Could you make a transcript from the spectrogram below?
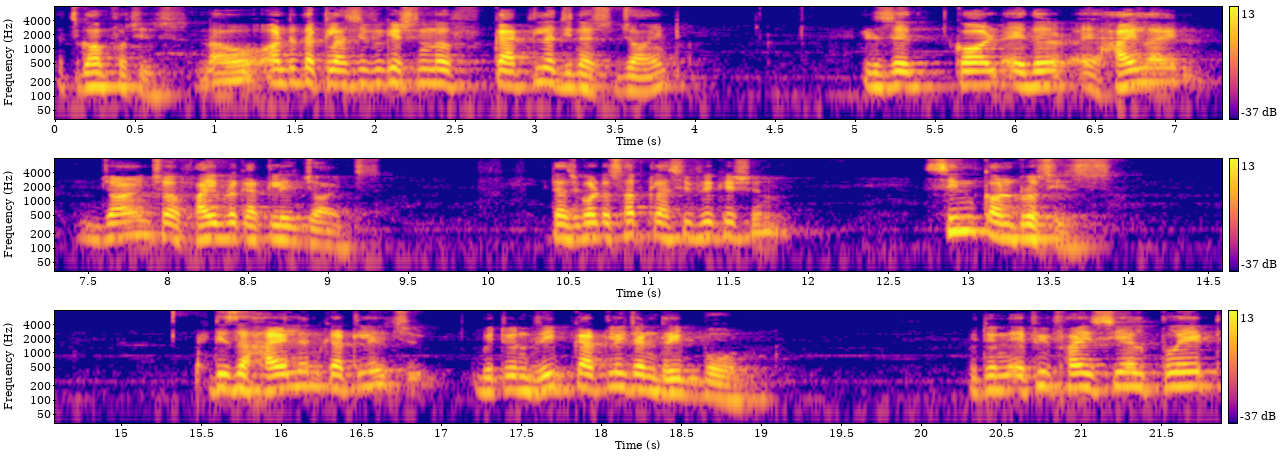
That's gomphosis. Now under the classification of cartilaginous joint, it is a, called either a hyaline joints or fibrocartilage joints. It has got a subclassification synchondrosis. It is a hyaline cartilage between rib cartilage and rib bone, between epiphyseal plate.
